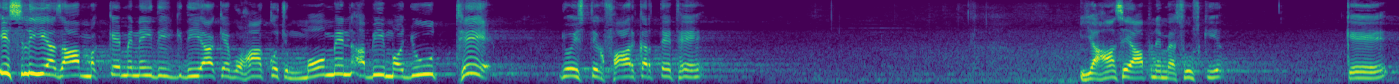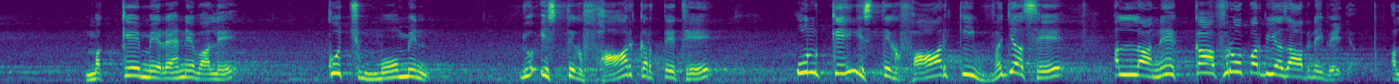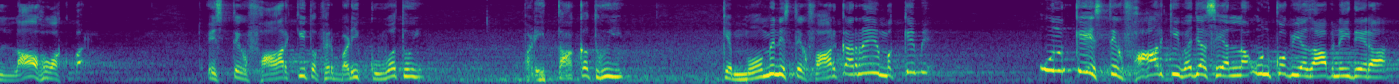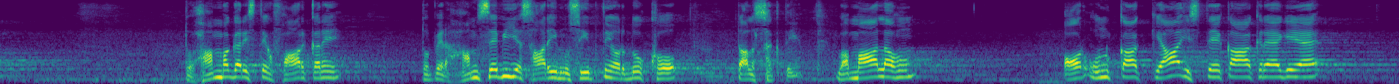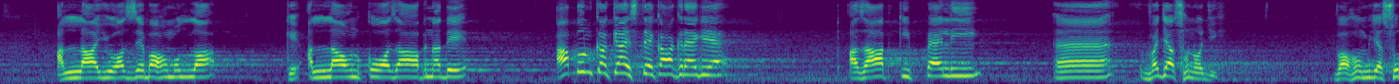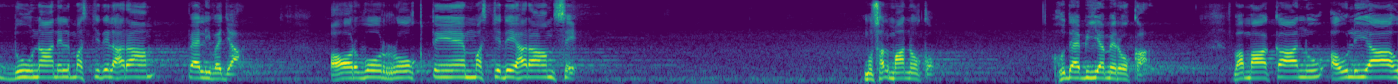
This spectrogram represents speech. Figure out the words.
اس لیے عذاب مکے میں نہیں دیا کہ وہاں کچھ مومن ابھی موجود تھے جو استغفار کرتے تھے۔ یہاں سے آپ نے محسوس کیا کہ مکے میں رہنے والے کچھ مومن جو استغفار کرتے تھے، ان کے استغفار کی وجہ سے اللہ نے کافروں پر بھی عذاب نہیں بھیجا۔ اللہ اکبر۔ تو استغفار کی تو پھر بڑی قوت ہوئی، بڑی طاقت ہوئی کہ مومن استغفار کر رہے ہیں مکے میں۔ ان کے استغفار کی وجہ سے اللہ ان کو بھی عذاب نہیں دے رہا۔ تو ہم اگر استغفار کریں تو پھر ہم سے بھی یہ ساری مصیبتیں اور دکھ ہو ٹل سکتے ہیں۔ وہ مال اور ان کا کیا استحقاق رہ گیا ہے؟ اللہ یو اللہ۔ کہ اللہ ان کو عذاب نہ دے۔ اب ان کا کیا استحقاق رہ گیا ہے؟ عذاب کی پہلی وجہ سنو جی۔ وہ یسدون عن المسجد الحرام۔ پہلی وجہ۔ اور وہ روکتے ہیں مسجد حرام سے۔ مسلمانوں کو۔ ہدیبیہ میں روکا۔ و ماکانو اولیا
